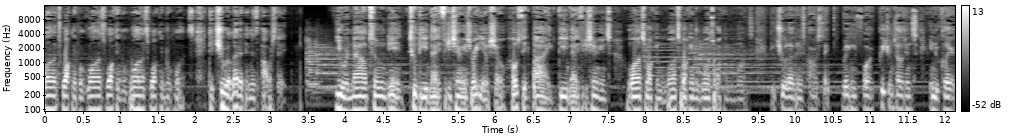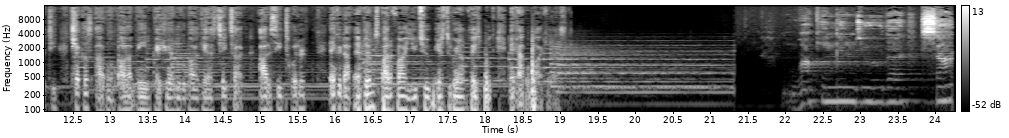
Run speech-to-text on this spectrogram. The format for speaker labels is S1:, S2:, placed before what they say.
S1: Ones walking for ones, walking for ones, walking for ones. The true 11 in this power state. You are now tuned in to the United Futuritarians radio show, hosted by the United Futuritarians. Ones walking once walking ones, walking ones. The true 11 in this power state. Bringing forth future intelligence new clarity. Check us out on Podbean, Patreon, Google Podcasts, TikTok, Odysee, Twitter, Anchor.fm, Spotify, YouTube, Instagram, Facebook, and Apple Podcasts.
S2: Walking into the sun,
